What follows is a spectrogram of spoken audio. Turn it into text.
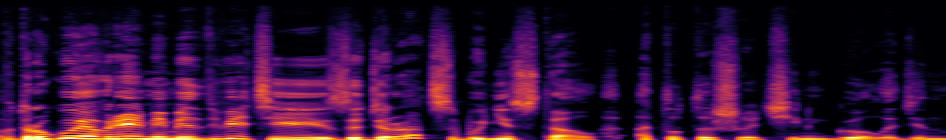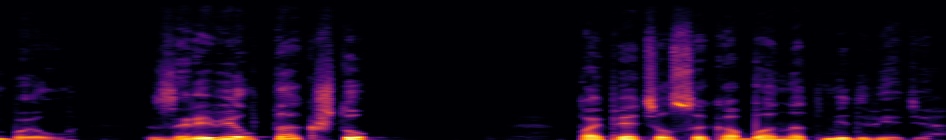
В другое время медведь и задираться бы не стал, а тут уж очень голоден был. Заревел так, что попятился кабан от медведя.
